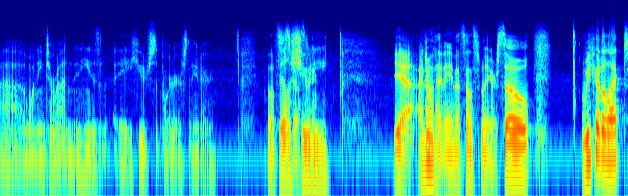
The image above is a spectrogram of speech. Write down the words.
uh, wanting to run, and he is a huge supporter of Snyder. That's Bill disgusting. Schuette. Yeah, I know that name. That sounds familiar. So, we could elect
